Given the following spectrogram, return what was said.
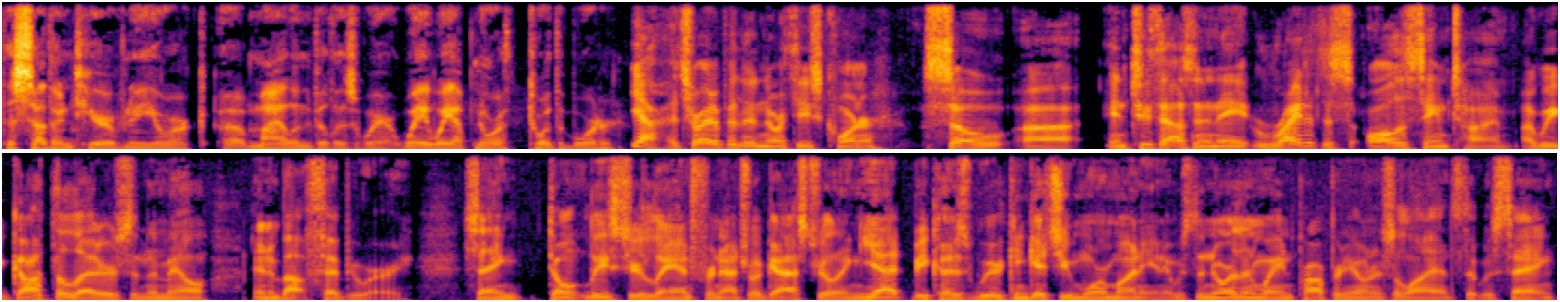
the southern tier of New York, uh, Milanville is where? Way way up north toward the border. Yeah, it's right up in the northeast corner. So uh, in 2008, right at this all the same time, uh, we got the letters in the mail in about February saying, "Don't lease your land for natural gas drilling yet because we can get you more money." And it was the Northern Wayne Property Owners Alliance that was saying,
